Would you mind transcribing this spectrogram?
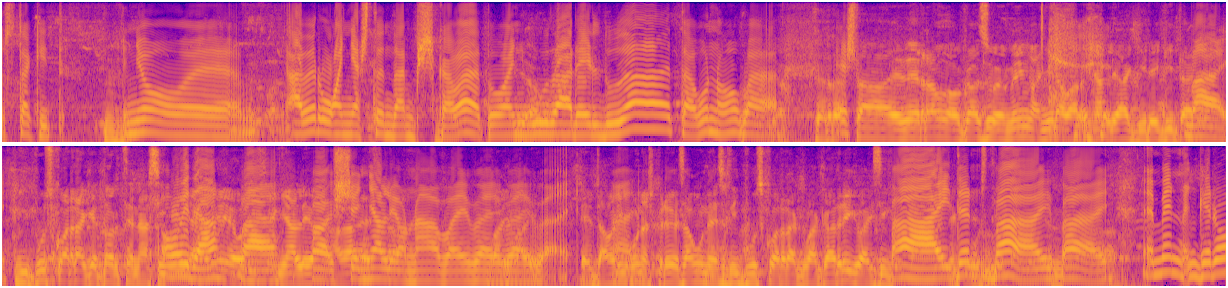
ez dakit. Ino, eh, aber, oain hasten dan pixka bat, oain Ja. udare heldu da, eta, bueno, ba... Terraza ederra hau daukazu hemen, gainera barnealdeak irekita, Bai. Gipuzkoarrak etortzen hasi ere, hori bai, seinale ona bai, bai, bai, bai, bai. Eta hori, Bai. bueno, espero ezagun ez Gipuzkoarrak bakarrik, baizik. eta Bai, leku den, bai, bai. Hemen gero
